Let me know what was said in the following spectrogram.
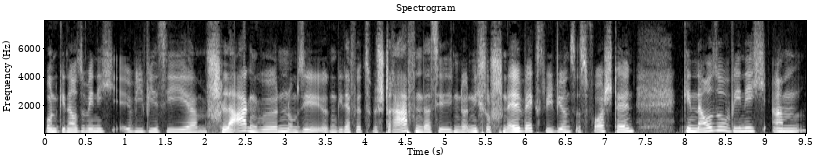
Und genauso wenig wie wir sie ähm, schlagen würden, um sie irgendwie dafür zu bestrafen, dass sie nicht so schnell wächst, wie wir uns das vorstellen. Genauso wenig ähm,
